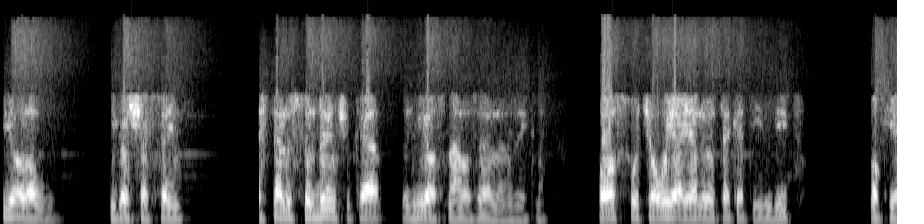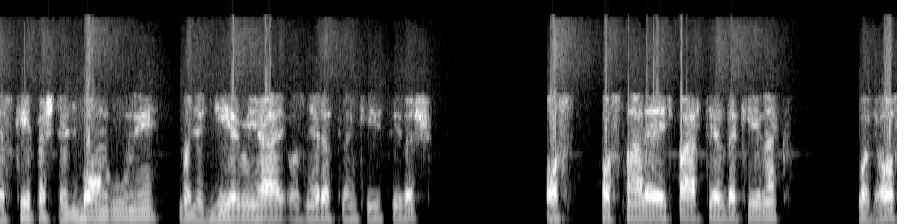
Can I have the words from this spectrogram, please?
Jalau igazság szerint. Ezt először döntsük el, hogy mi használ az ellenzéknek. Az, hogyha olyan jelölteket indít, akihez képest egy Bangúni, vagy egy Gérmihály, az nyeretlen két éves, azt használ-e egy párt érdekének, vagy az,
